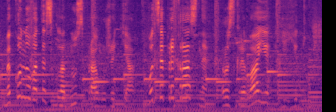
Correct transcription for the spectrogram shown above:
виконувати складну справу життя, бо це прекрасне розкриває її душу.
